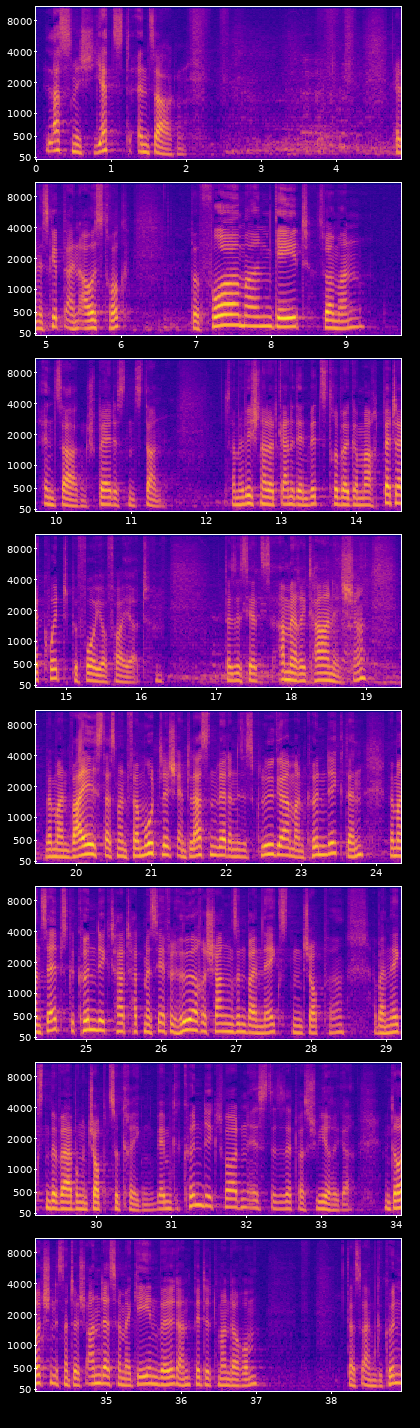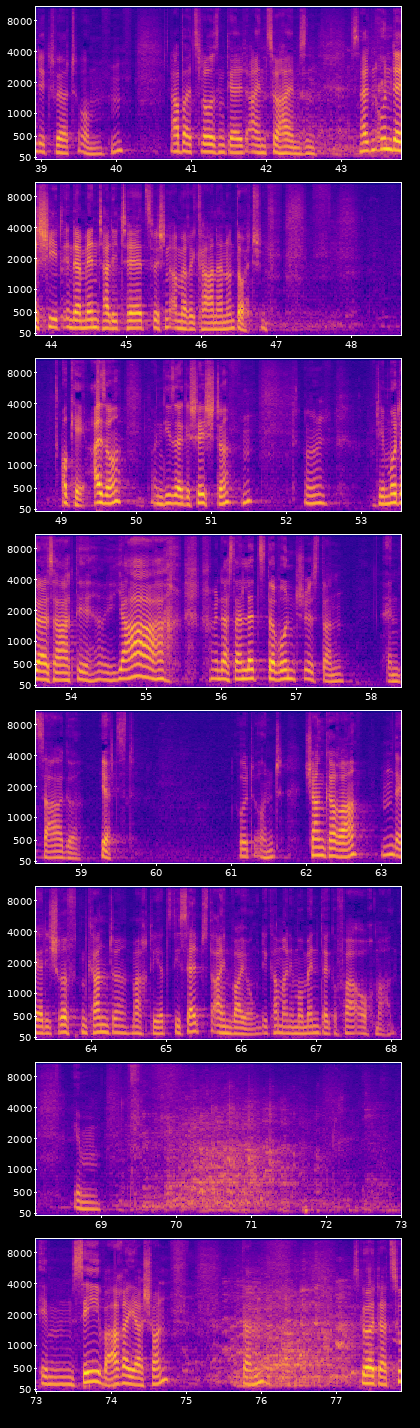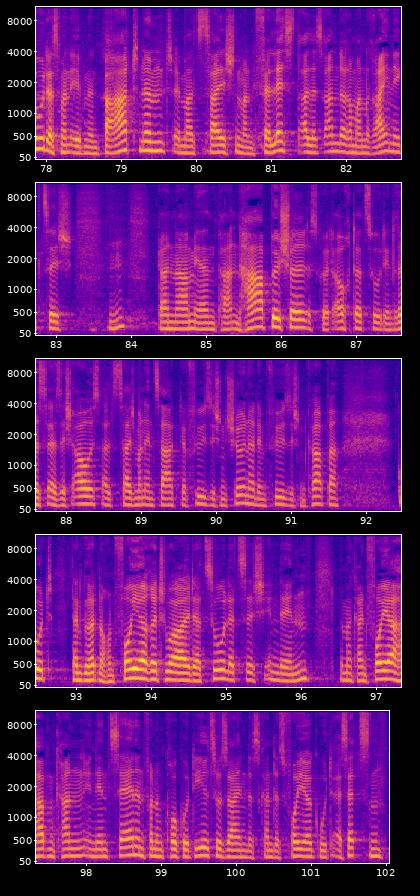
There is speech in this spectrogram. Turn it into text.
lass mich jetzt entsagen. Denn es gibt einen Ausdruck, bevor man geht, soll man entsagen, spätestens dann. Same Vishnu hat gerne den Witz drüber gemacht, better quit before you're fired. Das ist jetzt amerikanisch. Ja? Wenn man weiß, dass man vermutlich entlassen wird, dann ist es klüger, man kündigt, denn wenn man selbst gekündigt hat, hat man sehr viel höhere Chancen beim nächsten Job, äh, beim nächsten Bewerbung einen Job zu kriegen. Wem gekündigt worden ist, das ist etwas schwieriger. Im Deutschen ist es natürlich anders, wenn man gehen will, dann bittet man darum, dass einem gekündigt wird, um hm, Arbeitslosengeld einzuheimsen. Das ist halt ein Unterschied in der Mentalität zwischen Amerikanern und Deutschen. Okay, also in dieser Geschichte, hm, die Mutter sagte, ja, wenn das dein letzter Wunsch ist, dann entsage jetzt. Gut, und Shankara, hm, der ja die Schriften kannte, machte jetzt die Selbsteinweihung. Die kann man im Moment der Gefahr auch machen. Im, im See war er ja schon. Dann gehört dazu, dass man eben ein Bad nimmt, eben als Zeichen, man verlässt alles andere, man reinigt sich. Hm? Dann nahm er ein paar ein Haarbüschel, das gehört auch dazu, den riss er sich aus, als Zeichen, man entsagt der physischen Schönheit, dem physischen Körper. Gut, dann gehört noch ein Feuerritual dazu, letztlich in den, wenn man kein Feuer haben kann, in den Zähnen von einem Krokodil zu sein, das kann das Feuer gut ersetzen.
